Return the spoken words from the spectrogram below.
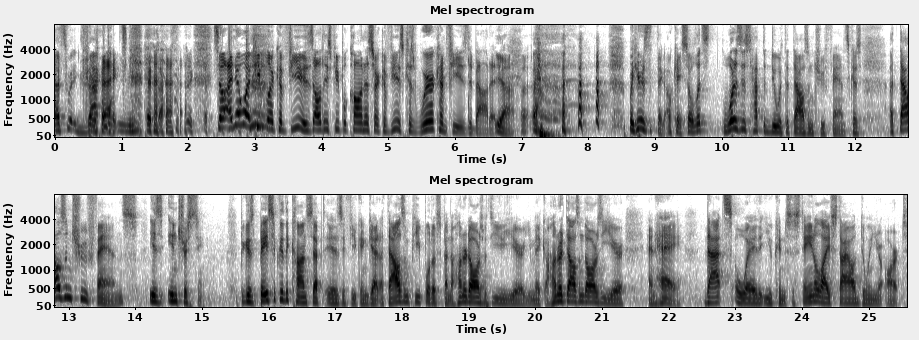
that's what exactly what we Correct. passive so i know why people are confused all these people calling us are confused because we're confused about it Yeah. but here's the thing. Okay, so let's. What does this have to do with a thousand true fans? Because a thousand true fans is interesting. Because basically the concept is if you can get a thousand people to spend hundred dollars with you a year, you make hundred thousand dollars a year, and hey, that's a way that you can sustain a lifestyle doing your art.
